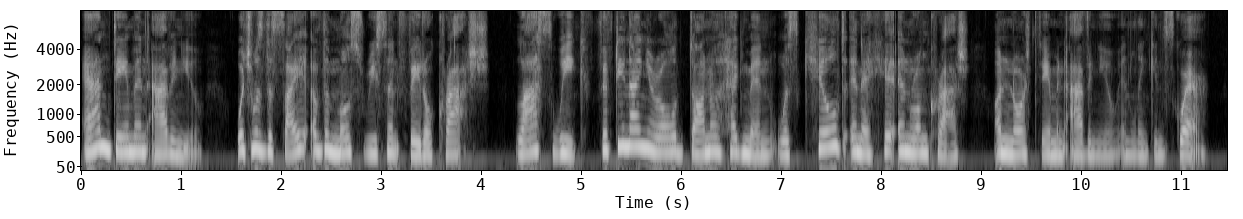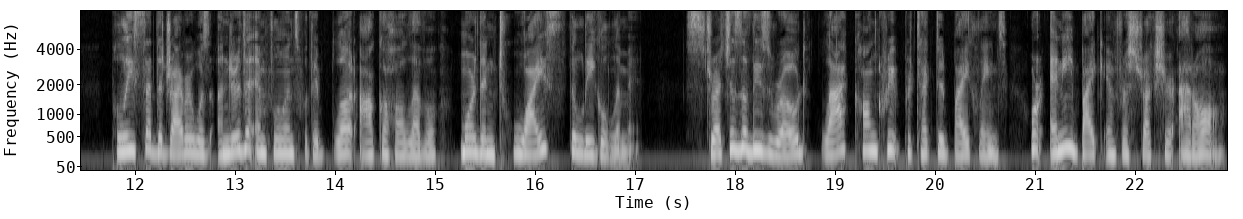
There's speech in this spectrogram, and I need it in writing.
and Damen Avenue, which was the site of the most recent fatal crash. Last week, 59 year old Donald Hegman was killed in a hit and run crash on North Damen Avenue in Lincoln Square. Police said the driver was under the influence with a blood alcohol level more than twice the legal limit. Stretches of these roads lack concrete protected bike lanes or any bike infrastructure at all.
